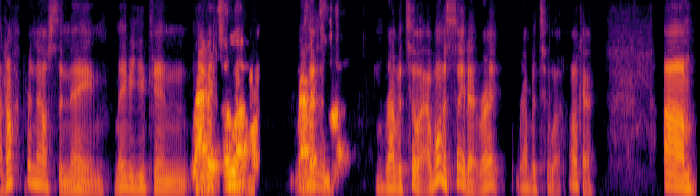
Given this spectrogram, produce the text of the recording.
I don't pronounce the name. Maybe you can. Rabbitilla. Rabbitilla. Rabbitilla. I want to say that right. Rabbitilla. Okay. Um,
